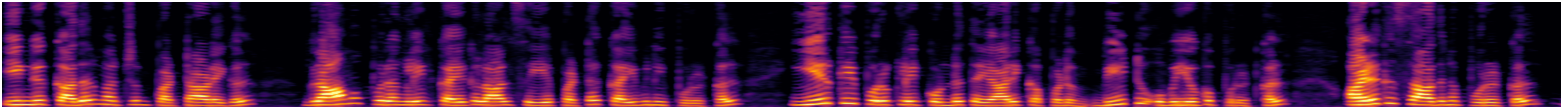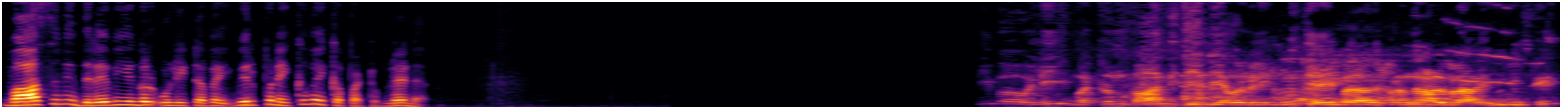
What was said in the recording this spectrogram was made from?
இங்கு கதர் மற்றும் பட்டாடைகள் கிராமப்புறங்களில் கைகளால் செய்யப்பட்ட கைவினைப் பொருட்கள் இயற்கை பொருட்களை கொண்டு தயாரிக்கப்படும் வீட்டு உபயோகப் பொருட்கள் அழகு சாதன பொருட்கள் வாசனை திரவியங்கள் உள்ளிட்டவை விற்பனைக்கு வைக்கப்பட்டுள்ளன. தீபாவளி மற்றும் காந்தி ஜெயந்தி அவர்களின் நூத்தி ஐம்பதாவது பிறந்த நாள் விழாவை முன்னிட்டு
